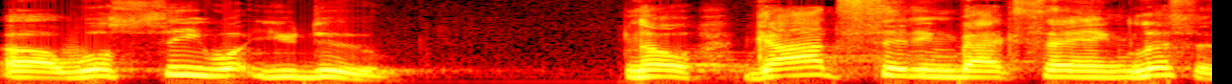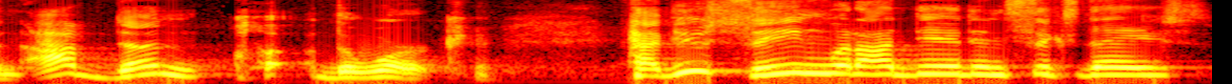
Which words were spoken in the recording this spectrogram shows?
uh, we'll see what you do." No, God's sitting back saying, "Listen, I've done the work. Have you seen what I did in six days?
